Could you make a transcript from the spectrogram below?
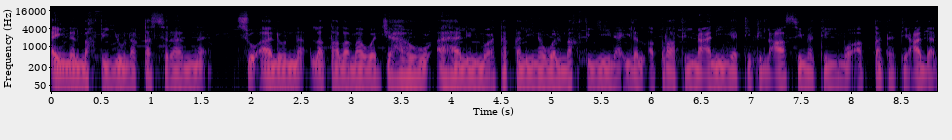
أين المخفيون قسرا؟ سؤال لطالما وجهه أهالي المعتقلين والمخفيين إلى الأطراف المعنية في العاصمة المؤقتة عدن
